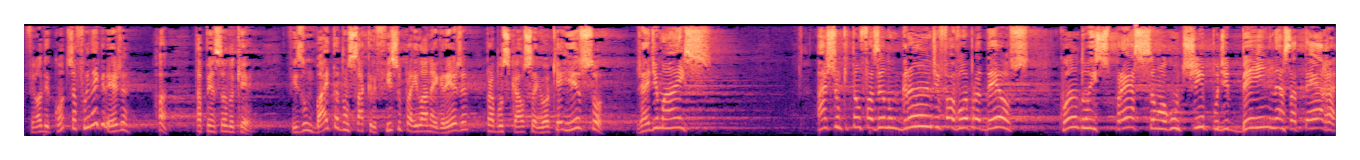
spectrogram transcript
Afinal de contas, já fui na igreja. Está pensando o quê? Fiz um baita de um sacrifício para ir lá na igreja para buscar o Senhor. Que é isso? Já é demais. Acham que estão fazendo um grande favor para Deus quando expressam algum tipo de bem nessa terra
